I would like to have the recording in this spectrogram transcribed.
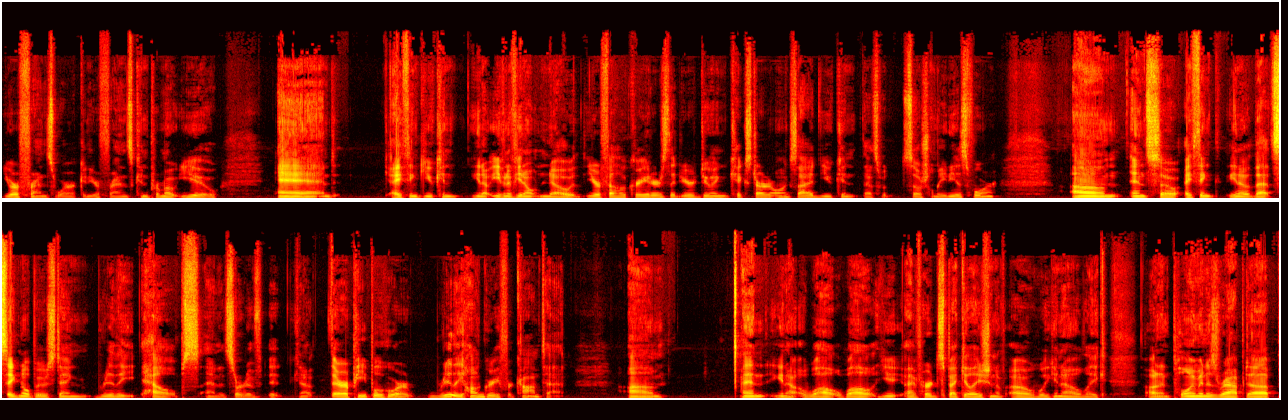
your friend's work and your friends can promote you. And I think you can, you know, even if you don't know your fellow creators that you're doing Kickstarter alongside, you can. That's what social media is for. Um, and so I think you know that signal boosting really helps, and it's sort of it, you know there are people who are really hungry for content. Um, and you know while while you, I've heard speculation of oh well you know like unemployment is wrapped up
